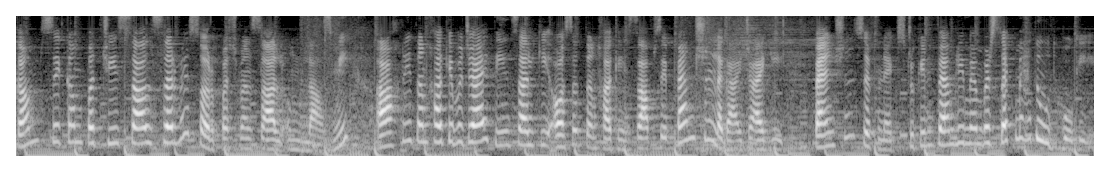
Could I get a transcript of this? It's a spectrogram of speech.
کم سے کم پچیس سال سروس اور پچپن سال عمر لازمی۔ آخری تنخواہ کے بجائے تین سال کی اوسط تنخواہ کے حساب سے پینشن لگائی جائے گی۔ پینشن صرف نیکسٹ کن فیملی ممبرز تک محدود ہوگی۔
